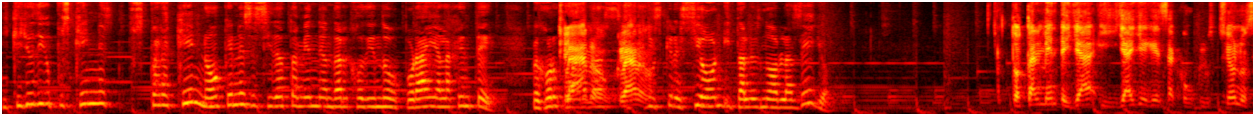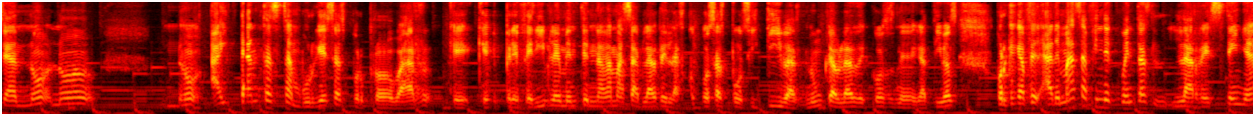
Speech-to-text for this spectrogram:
y que yo digo, pues, ¿qué pues, ¿para qué, no? ¿Qué necesidad también de andar jodiendo por ahí a la gente? Mejor claro, claro. discreción y tal vez no hablas de ello. Totalmente, ya, y ya llegué a esa conclusión. O sea, no, no, no, hay tantas hamburguesas por probar que, preferiblemente nada más hablar de las cosas positivas, nunca hablar de cosas negativas, porque además a fin de cuentas la reseña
